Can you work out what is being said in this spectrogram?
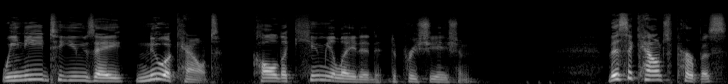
We need to use a new account called accumulated depreciation. This account's purpose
